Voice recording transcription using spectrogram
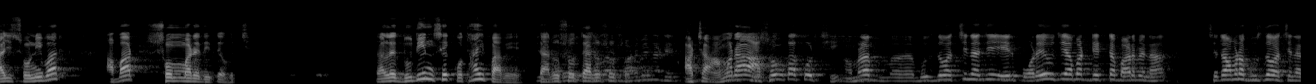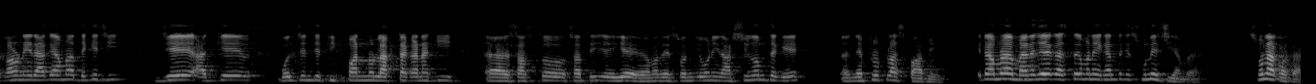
আজ শনিবার আবার সোমবারে দিতে হচ্ছে। তাহলে দুদিন সে কোথায় পাবে? তেরোশো তেরোশো আচ্ছা আমরা আশঙ্কা করছি। আমরা বুঝতে পারছি না যে এর পরেও যে আবার ডেটটা বাড়বে না সেটা আমরা বুঝতে পারছি না। কারণ এর আগে আমরা দেখেছি যে আজকে বলছেন যে তিপ্পান্ন লাখ টাকা নাকি স্বাস্থ্য সাথী ইয়ে আমাদের সঞ্জীবনী নার্সিংহোম থেকে নেফ্রো প্লাস পাবে। এটা আমরা ম্যানেজারের কাছ থেকে মানে এখান থেকে শুনেছি আমরা। শোনা কথা।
